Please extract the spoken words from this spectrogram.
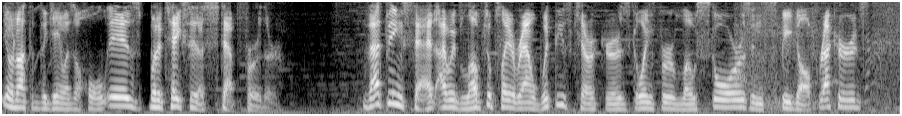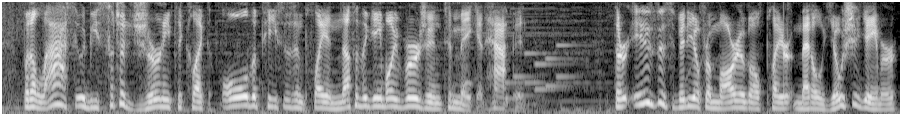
You know, not that the game as a whole is, but it takes it a step further. That being said, I would love to play around with these characters, going for low scores and speed golf records, but alas, it would be such a journey to collect all the pieces and play enough of the Game Boy version to make it happen. There is this video from Mario Golf player Metal Yoshi Gamer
